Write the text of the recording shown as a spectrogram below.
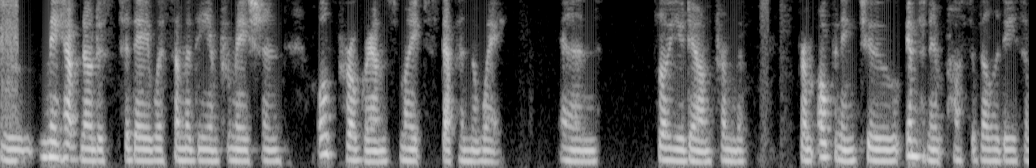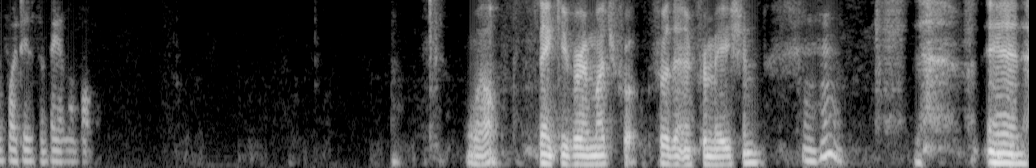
you may have noticed today with some of the information, old programs might step in the way and slow you down from the from opening to infinite possibilities of what is available. Well, thank you very much for, for the information. Mm-hmm. And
